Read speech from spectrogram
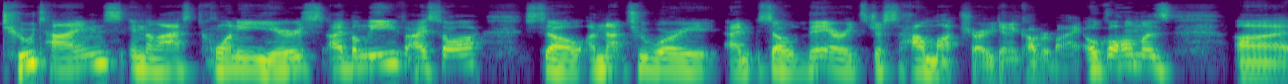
two times in the last 20 years, I believe I saw. So I'm not too worried. I'm so there. It's just how much are you going to cover by? Oklahoma's, uh,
